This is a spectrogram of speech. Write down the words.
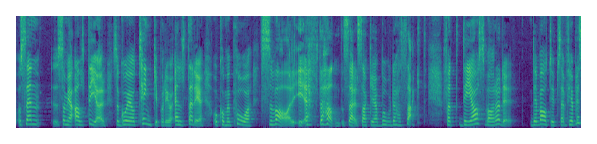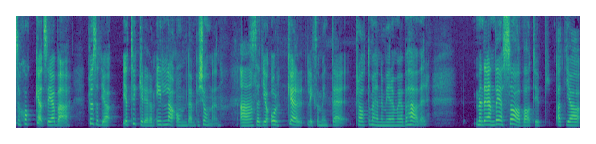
Och sen, som jag alltid gör, så går jag och tänker på det och ältar det och kommer på svar i efterhand. Så här, saker jag borde ha sagt. För att det jag svarade, det var typ så här, för jag blev så chockad så jag bara, plus att jag, jag tycker redan illa om den personen. Ja. Så att jag orkar liksom inte prata med henne mer än vad jag behöver. Men det enda jag sa var typ att jag,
